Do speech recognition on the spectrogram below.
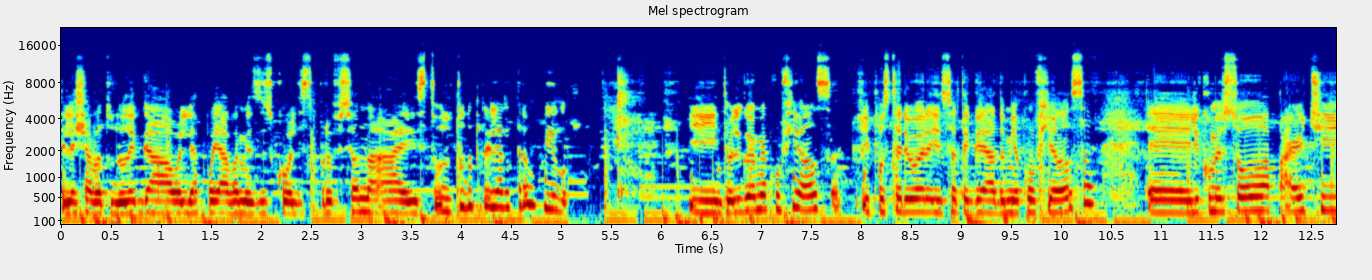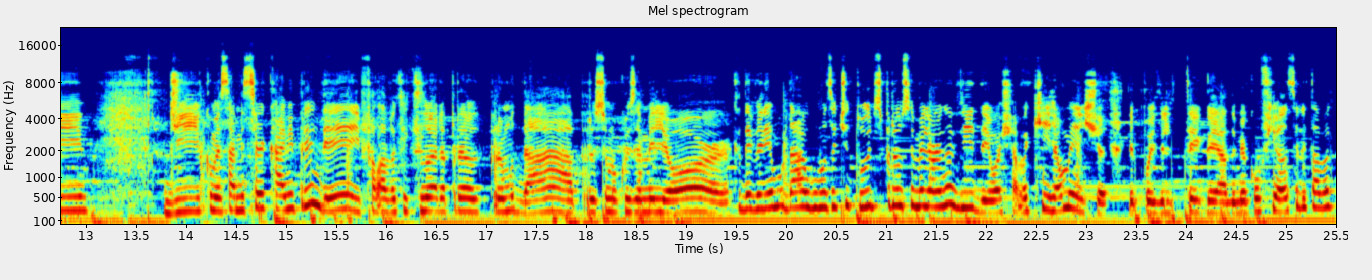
ele achava tudo legal, ele apoiava minhas escolhas profissionais, tudo, tudo para ele era tranquilo. E, então ele ganhou minha confiança. E posterior a isso, a ter ganhado minha confiança, é, ele começou a parte de começar a me cercar e me prender e falava que aquilo era para mudar, para ser uma coisa melhor, que eu deveria mudar algumas atitudes para eu ser melhor na vida. Eu achava que realmente, depois dele ter ganhado a minha confiança, ele tava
